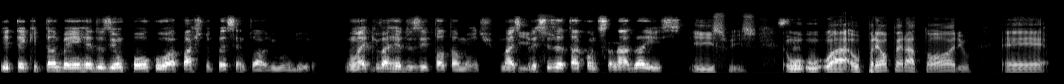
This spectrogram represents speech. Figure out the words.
e tem que também reduzir um pouco a parte do percentual de gordura. Não é que vai reduzir totalmente, mas isso. precisa estar condicionado a isso. Isso, isso. O, o, o pré-operatório, é,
